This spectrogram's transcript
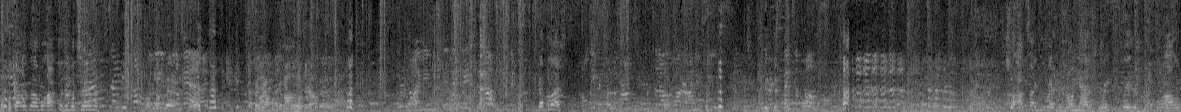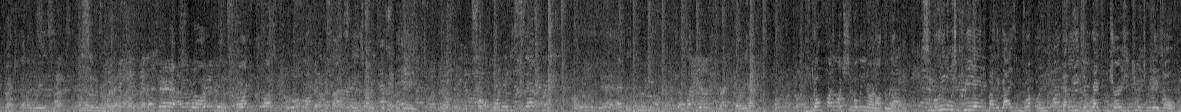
L'ho toccata con la di mozzarella. Trying to be subtle so he didn't feel bad. No, I mean, they they say it's good up. You get some, God bless. only if it's So outside to the right, Madonia has great flavored bread. Olive bread, fennel raisin, cinnamon bread. So next door is a hard crust, soft inside, stays great for couple days. At 187, heavy duty, just like Italy bread, very heavy. You don't find much semolina on Arthur Avenue. Semolina was created by the guys in Brooklyn that leave the bread from Jersey two or three days old.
